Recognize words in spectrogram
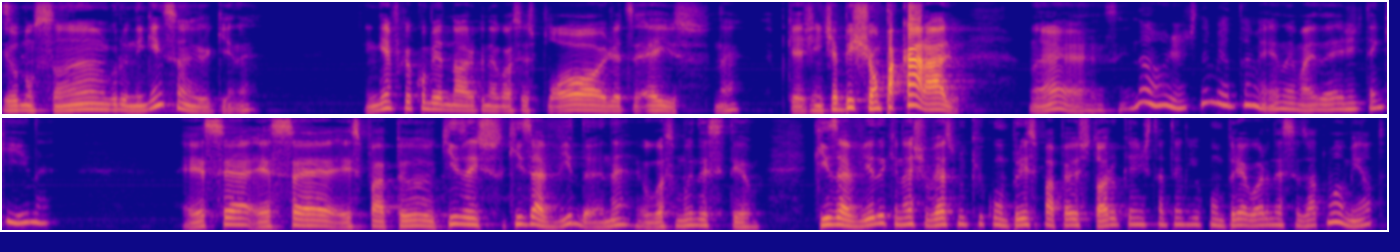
Eu não sangro, ninguém sangra aqui, né? Ninguém fica com medo na hora que o negócio explode, etc. é isso, né? Porque a gente é bichão pra caralho, né? Assim, não, a gente tem medo também, né? Mas aí a gente tem que ir, né? Essa, essa, esse papel, quis a, quis a vida, né? Eu gosto muito desse termo. Quis a vida que nós tivéssemos que cumprir esse papel histórico que a gente está tendo que cumprir agora nesse exato momento.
